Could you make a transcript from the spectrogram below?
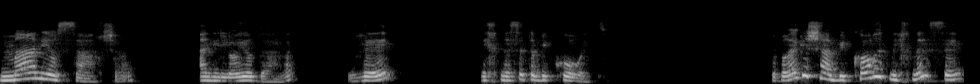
מה אני עושה עכשיו? אני לא יודעת, ונכנסת הביקורת. וברגע שהביקורת נכנסת,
